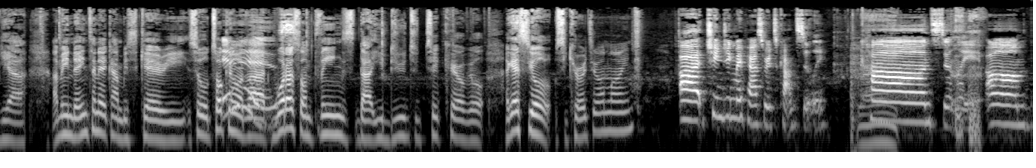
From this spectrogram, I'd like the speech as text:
yeah. I mean, the internet can be scary. So, talking It about that, what are some things that you do to take care of your, I guess, your security online? Uh, changing my passwords constantly. Constantly. Um,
